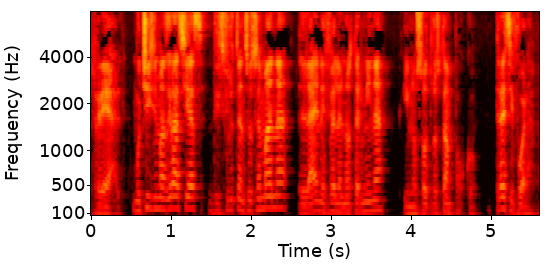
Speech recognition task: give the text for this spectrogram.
real. Muchísimas gracias, disfruten su semana, la NFL no termina y nosotros tampoco. Tres y fuera.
